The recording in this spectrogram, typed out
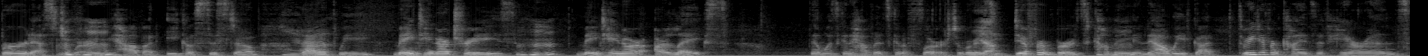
bird estuary. Mhm. We have an ecosystem Yeah. that if we maintain our trees, mm-hmm. maintain our, our lakes, then what's going to happen? It's going to flourish. And we're going to Yeah. see different birds coming. Mhm. And now we've got three different kinds of herons.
